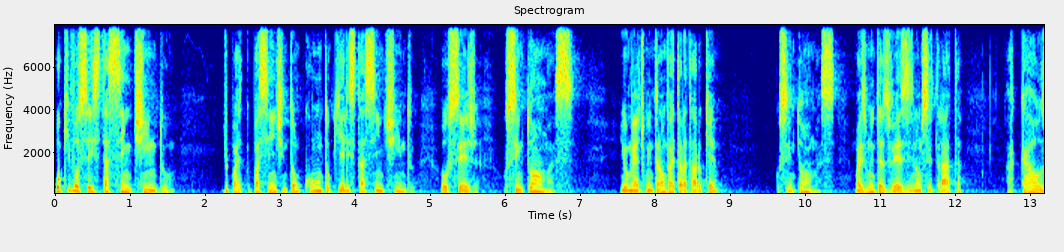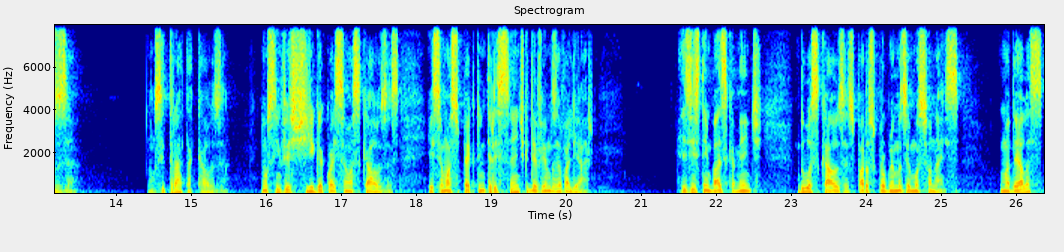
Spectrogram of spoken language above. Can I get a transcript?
O que você está sentindo? O paciente então conta o que ele está sentindo, ou seja, os sintomas. E o médico então vai tratar o quê? Os sintomas. Mas muitas vezes não se trata a causa. Não se trata a causa. Não se investiga quais são as causas. Esse é um aspecto interessante que devemos avaliar. Existem basicamente duas causas para os problemas emocionais. Uma delas,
